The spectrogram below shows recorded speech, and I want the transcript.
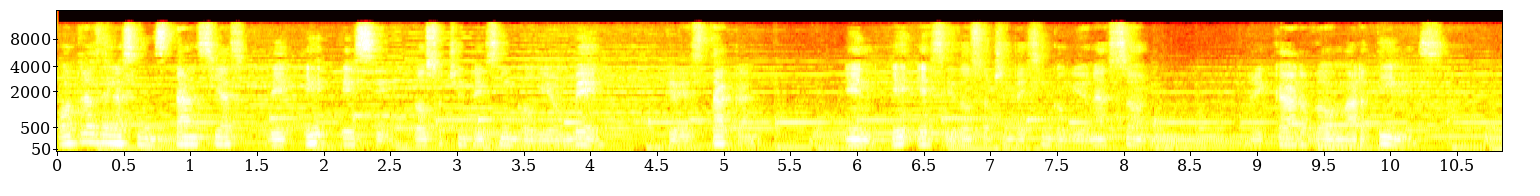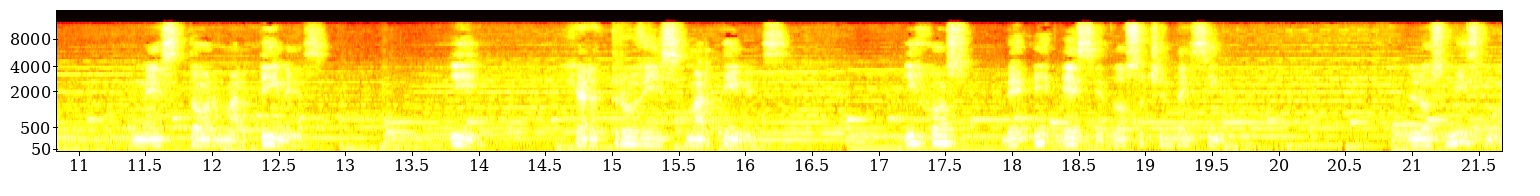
otras de las instancias de ES-285-B que destacan en ES-285-A son Ricardo Martínez, Néstor Martínez y Gertrudis Martínez, hijos de ES-285. Los mismos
